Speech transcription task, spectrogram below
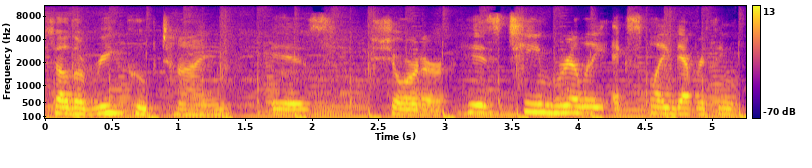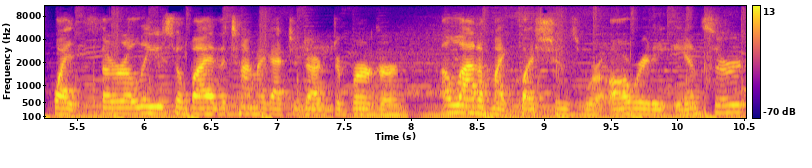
So the recoup time is shorter. His team really explained everything quite thoroughly. So by the time I got to Dr. Berger, a lot of my questions were already answered.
